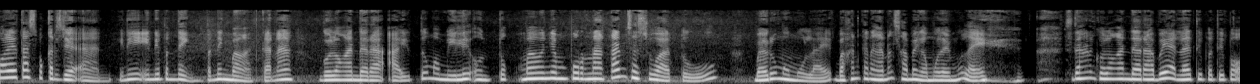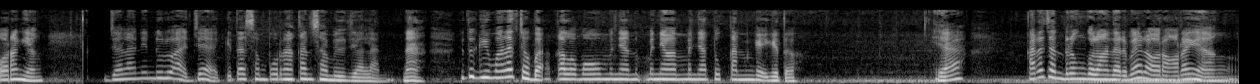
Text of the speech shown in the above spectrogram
kualitas pekerjaan. Ini ini penting penting banget. Karena golongan darah A itu memilih untuk menyempurnakan sesuatu baru memulai bahkan kadang-kadang sampai nggak mulai-mulai. Sedangkan golongan darah B adalah tipe-tipe orang yang jalanin dulu aja kita sempurnakan sambil jalan. Nah itu gimana coba kalau mau menyatukan kayak gitu? Ya karena cenderung golongan darah B adalah orang-orang yang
